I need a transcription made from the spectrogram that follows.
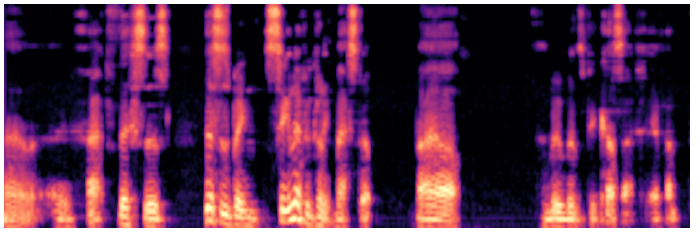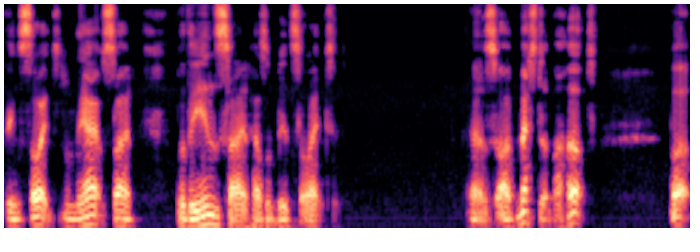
Uh, in fact, this is this has been significantly messed up by our movements because actually I've had things selected on the outside, but the inside hasn't been selected. Uh, so I've messed up my hut, but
